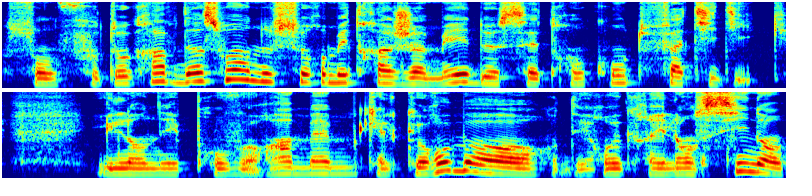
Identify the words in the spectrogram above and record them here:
Son photographe d'un soir ne se remettra jamais de cette rencontre fatidique. Il en éprouvera même quelques remords, des regrets lancinants,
